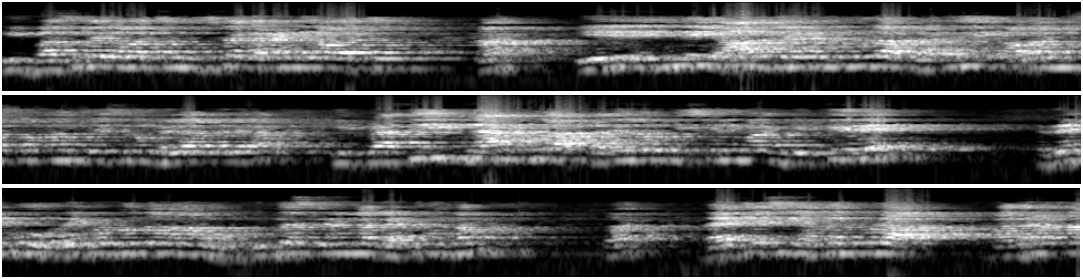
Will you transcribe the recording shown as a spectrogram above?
ఈ బస్సులే కావచ్చు ఉచిత కరెంట్ కావచ్చు ఎన్ని ఆరు జగన్ కూడా ప్రతి మనం చేస్తున్నాం వెళ్ళాలి కదా ఈ ప్రతి జ్ఞానం కూడా పదిలో తీసుకెళ్ళి మనం చెప్తేనే రేపు రేపటి రోజు మనం ఇంకా స్థిరంగా గట్టుకుంటాం ఆ, దయచేసి అందరూ కూడా మదనన్న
